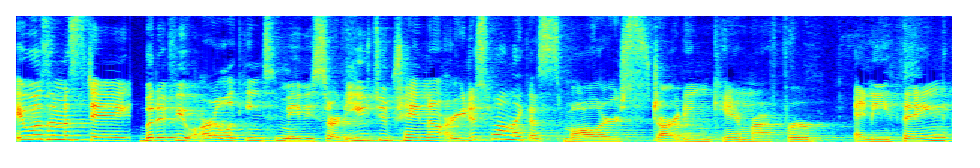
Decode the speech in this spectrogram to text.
It was a mistake, but if you are looking to maybe start a YouTube channel or you just want like a smaller starting camera for anything,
